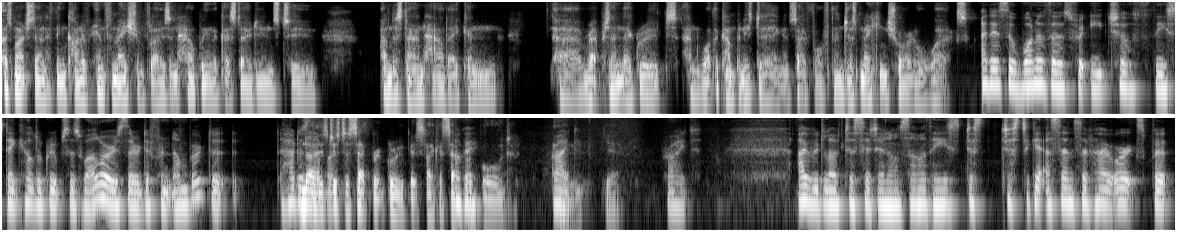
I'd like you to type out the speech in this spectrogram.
as much as anything kind of information flows and helping the custodians to understand how they can uh, represent their groups and what the company's doing and so forth, and just making sure it all works. And is there one of those for each of the stakeholder groups as well, or is there a different number? Do, how does no, it's work? just a separate group. It's like a separate okay. board. Right. Um, yeah. Right. I would love to sit in on some of these just just to get a sense of how it works, but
